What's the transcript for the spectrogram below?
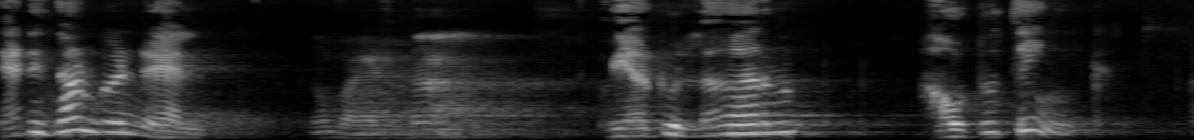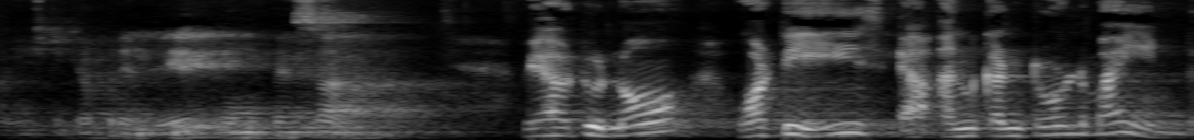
That is not going to help. Não vai ajudar. We have to learn how to think. Aprender como pensar. We have to know what is an uncontrolled mind.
